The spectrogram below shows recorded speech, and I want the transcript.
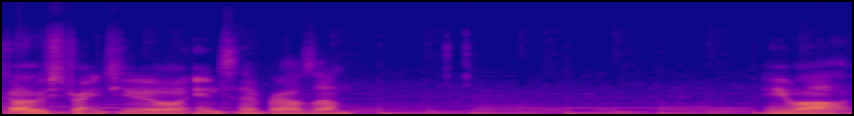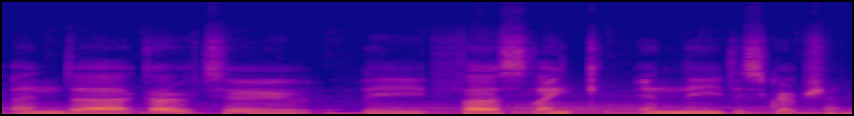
Go straight into your internet browser. Here you are, and uh, go to the first link in the description.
